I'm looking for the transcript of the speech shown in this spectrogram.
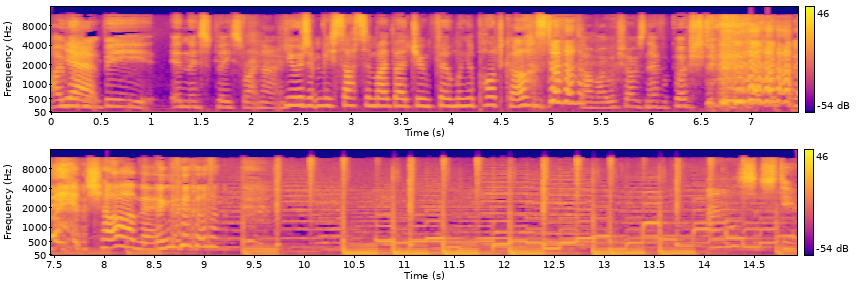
i Yeah. wouldn't be in this place right now You wouldn't be sat in my bedroom filming a podcast. damn i wish i was never pushed Charming. As students who perform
